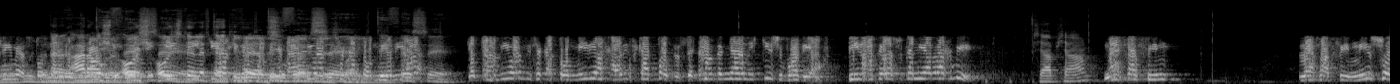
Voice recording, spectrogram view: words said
Siemens το Ναι, τελευταίο άρα όχι- χρόνο όχι- όχι είχε τελευταία και κυβέρνηση. τα δύο Τίθεσαι, δισεκατομμύρια τίθεσαι. Και τα δύο δισεκατομμύρια χαρί κατώτες και κάνετε μια ειδική συμφωνία. Πήρατε έστω και μια δραχμή. Ποια, ποια; Να σας, θυμ- να σας θυμίσω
